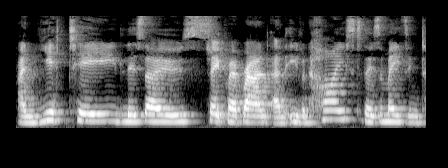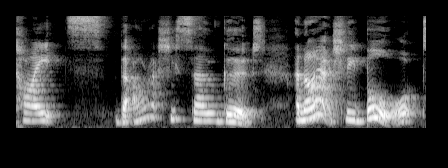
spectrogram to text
and Yitty, Lizzo's shapewear brand, and even Heist, those amazing tights that are actually so good. And I actually bought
